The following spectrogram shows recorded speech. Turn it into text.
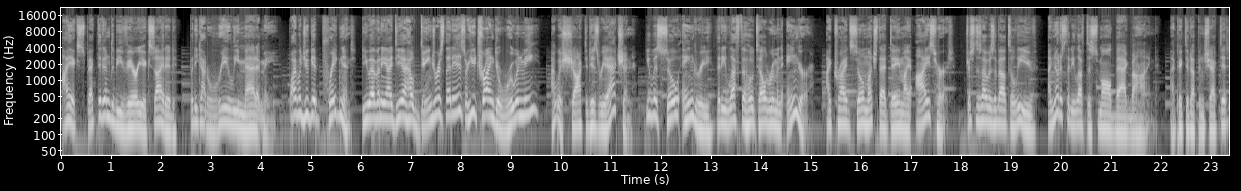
I expected him to be very excited, but he got really mad at me. Why would you get pregnant? Do you have any idea how dangerous that is? Are you trying to ruin me? I was shocked at his reaction. He was so angry that he left the hotel room in anger. I cried so much that day my eyes hurt. Just as I was about to leave, I noticed that he left a small bag behind. I picked it up and checked it.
